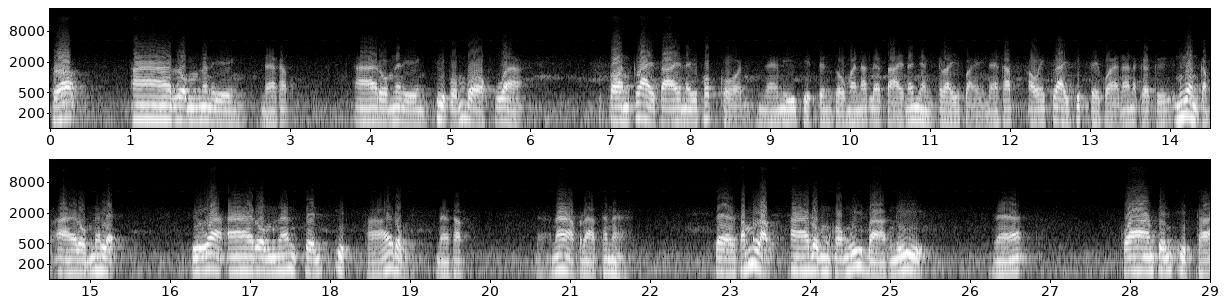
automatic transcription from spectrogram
เพราะอารมณ์นั่นเองนะครับ อารมณ์นั่นเองที่ผมบอกว่าตอนใกล้ตายในภพก่อนนะมีจิตเป็นโสมนัสแล้วตายนั้นยังไกลไปนะครับ เอาไว้ใกล้ชิดไปกว่านั้นก็คือ เนื่องกับอารมณ์นั่นแหละ คือว่าอารมณ์นั้นเป็นอิทธารมณ์นะครับ นะน่าปรารถนา แต่สำหรับอารมณ์ของวิบากนี้นะฮะความเป็นอิทธา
